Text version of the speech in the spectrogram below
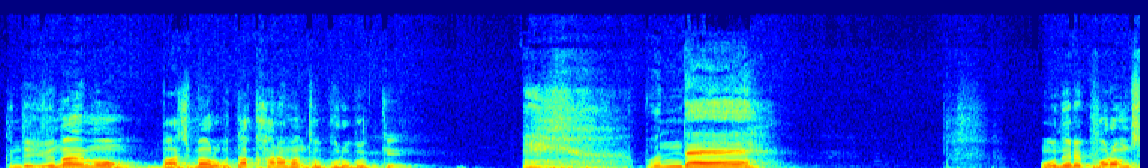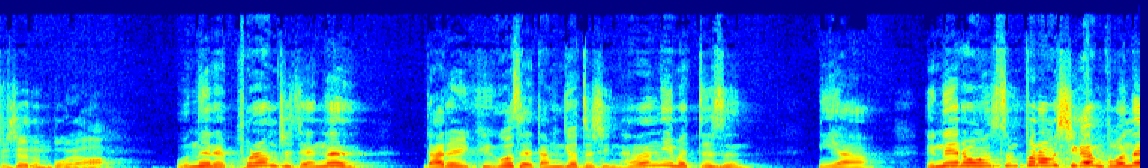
근데 유나이몽 마지막으로 딱 하나만 더 물어볼게. 뭔데? 오늘의 포럼 주제는 뭐야? 오늘의 포럼 주제는 나를 그곳에 남겨두신 하나님의 뜻은 니야. 은혜로운 순포럼 시간 보내.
